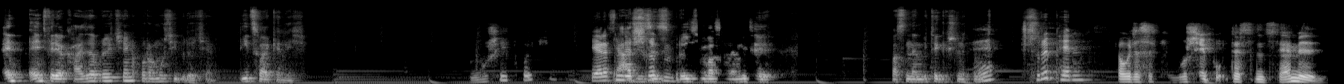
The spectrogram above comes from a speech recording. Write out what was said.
Ent entweder Kaiserbrötchen oder Muschibrötchen. Die zwei kenne ich. Muschibrötchen? Ja, das sind Ja, die Schrippen. Brötchen, was in der Mitte, was in der Mitte geschnitten Hä? wird. Schrippen. Junge, das ist kein Muschibrötchen. Das sind Semmeln.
